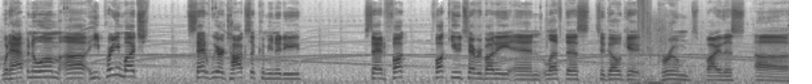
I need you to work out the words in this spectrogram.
What happened to him? Uh, he pretty much said we are toxic community, said fuck fuck you to everybody, and left us to go get groomed by this uh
